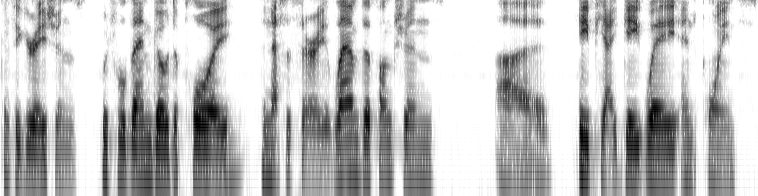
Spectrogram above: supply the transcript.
configurations, which will then go deploy the necessary Lambda functions, uh, API gateway endpoints,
